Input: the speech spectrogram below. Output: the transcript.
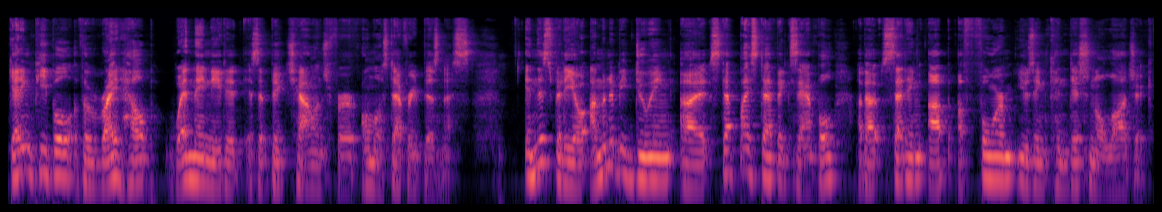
Getting people the right help when they need it is a big challenge for almost every business. In this video, I'm going to be doing a step-by-step -step example about setting up a form using conditional logic.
